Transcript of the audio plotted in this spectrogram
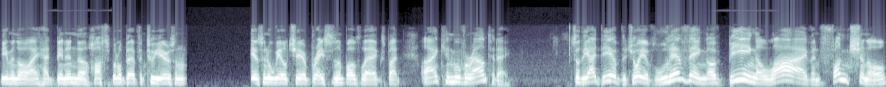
even though I had been in the hospital bed for two years and is in a wheelchair, braces on both legs, but I can move around today. So the idea of the joy of living, of being alive and functional,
